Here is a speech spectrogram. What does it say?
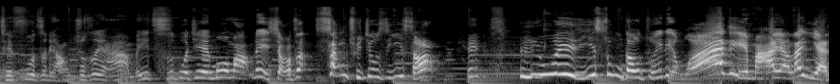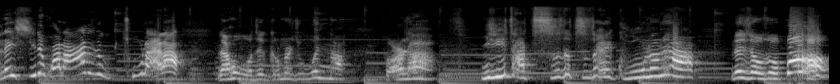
这父子俩就这样啊，没吃过芥末吗？那小子上去就是一勺，嘿，哎呦喂，一送到嘴里，我的妈呀，那眼泪稀里哗啦的就出来了。然后我这哥们儿就问他，说儿子，你咋吃着吃着还哭了呢？那小子说，爸，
